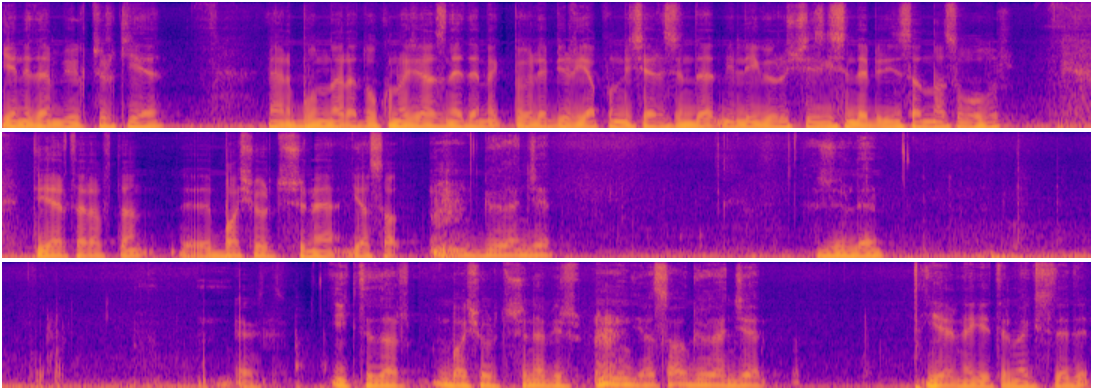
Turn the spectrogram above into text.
yeniden büyük Türkiye. Yani bunlara dokunacağız ne demek? Böyle bir yapının içerisinde milli görüş çizgisinde bir insan nasıl olur? Diğer taraftan e, başörtüsüne yasal güvence özür dilerim. Evet. iktidar başörtüsüne bir yasal güvence yerine getirmek istedi.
